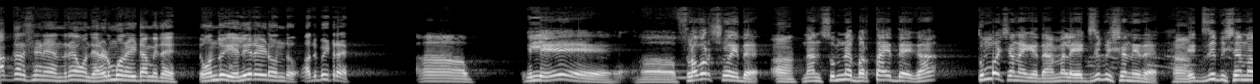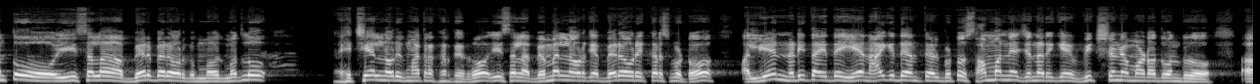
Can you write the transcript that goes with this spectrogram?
ಆಕರ್ಷಣೆ ಅಂದ್ರೆ ಒಂದ್ ಎರಡ್ ಮೂರ್ ಐಟಮ್ ಇದೆ. ಒಂದು ಎಲಿ ರೈಡ್ ಒಂದು ಅದ್ ಬಿಟ್ರೆ ಇಲ್ಲಿ ಫ್ಲವರ್ ಶೋ ಇದೆ. ನಾನ್ ಸುಮ್ನೆ ಬರ್ತಾ ಇದ್ದೆ ಈಗ. ತುಂಬಾ ಚೆನ್ನಾಗಿದೆ. ಆಮೇಲೆ ಎಕ್ಸಿಬಿಷನ್ ಇದೆ. ಎಕ್ಸಿಬಿಷನ್ ಅಂತೂ ಈ ಸಲ ಬೇರೆ ಬೇರೆ ಅವ್ರಿಗೆ ಮೊದಲು ಎಚ್ ಎಲ್ ನವ್ರಿಗೆ ಮಾತ್ರ ಕರೆದಿದ್ರು. ಈ ಸಲ ಬೆಮ್ಮೆಲ್ ನವ್ರಿಗೆ ಬೇರೆಯವ್ರಿಗೆ ಕರೆಸ್ಬಿಟ್ಟು ಅಲ್ಲಿ ಏನ್ ನಡೀತಾ ಇದೆ ಏನ್ ಆಗಿದೆ ಅಂತ ಹೇಳ್ಬಿಟ್ಟು ಸಾಮಾನ್ಯ ಜನರಿಗೆ ವೀಕ್ಷಣೆ ಮಾಡೋದು ಒಂದು ಆ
